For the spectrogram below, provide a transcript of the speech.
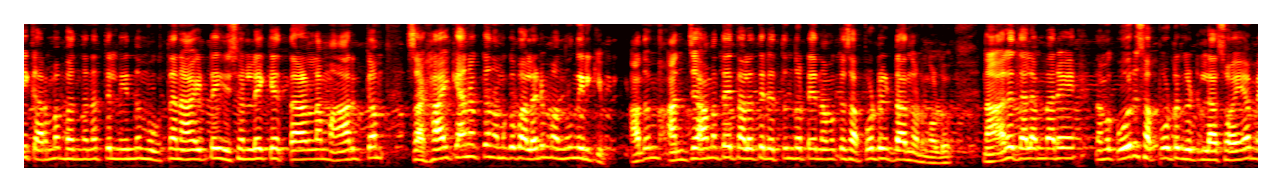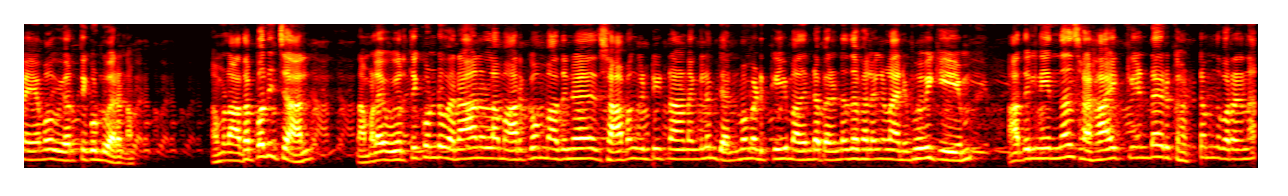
ഈ കർമ്മബന്ധനത്തിൽ നിന്ന് മുക്തനായിട്ട് ഈശ്വരനിലേക്ക് എത്താനുള്ള മാർഗം സഹായിക്കാനൊക്കെ നമുക്ക് പലരും വന്നു നിന്നിരിക്കും അതും അഞ്ചാമത്തെ തലത്തിൽ എത്തും തൊട്ടേ നമുക്ക് സപ്പോർട്ട് കിട്ടാൻ തുടങ്ങുള്ളൂ. നാല് തലം വരെ നമുക്ക് ഒരു സപ്പോർട്ടും കിട്ടില്ല. സ്വയമേവ ഉയർത്തിക്കൊണ്ടുവരണം. നമ്മൾ അതപ്പതിച്ചാൽ നമ്മളെ ഉയർത്തിക്കൊണ്ട് വരാനുള്ള മാർഗം അതിന് ശാപം കിട്ടിയിട്ടാണെങ്കിലും ജന്മമെടുക്കുകയും അതിന്റെ പരിണത ഫലങ്ങൾ അനുഭവിക്കുകയും അതിൽ നിന്ന് സഹായിക്കേണ്ട ഒരു ഘട്ടം എന്ന് പറയുന്ന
